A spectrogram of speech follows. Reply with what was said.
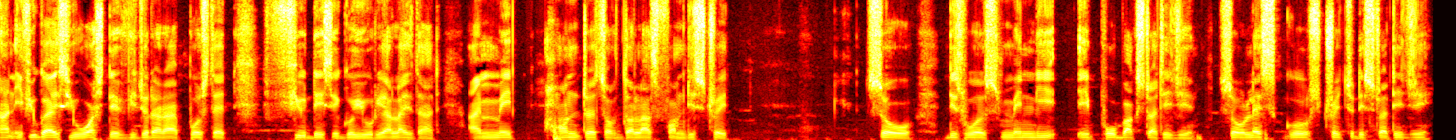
And if you guys you watch the video that i posted a few days ago you realize that i made hundreds of dollars from this trade. So this was mainly a pullback strategy. So let's go straight to the strategy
